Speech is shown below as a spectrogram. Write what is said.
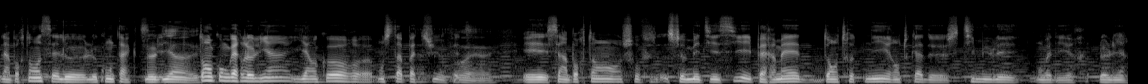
L'important, c'est le, le contact. Le lien. Tant qu'on garde le lien, il y a encore, euh, on se tape pas dessus, en fait. Ouais, ouais. Et c'est important, je trouve, ce métier-ci, il permet d'entretenir, en tout cas de stimuler, on va dire, le lien.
